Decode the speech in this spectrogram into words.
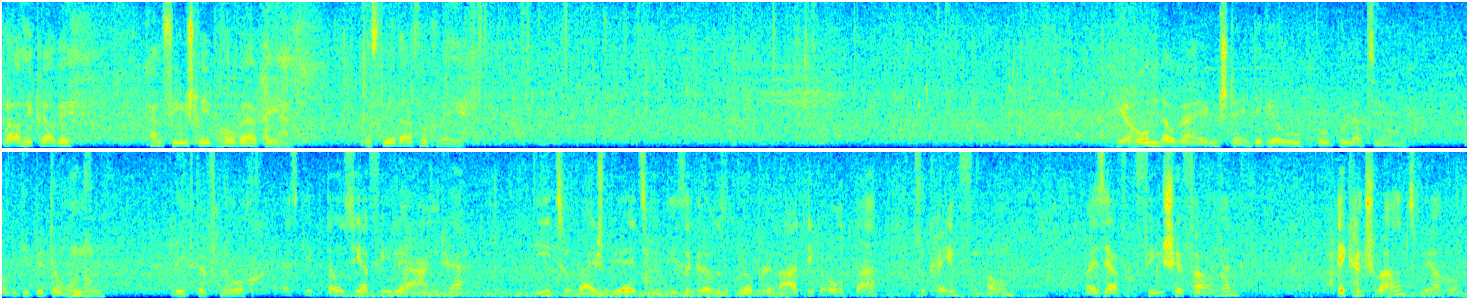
brauche ich glaube ich kein Fischliebhaber erklären. Das tut einfach weh. Wir haben auch eine eigenständige Uhrenpopulation, aber die Betonung liegt auf noch. Es gibt auch sehr viele Angler, die zum Beispiel jetzt mit dieser großen Problematik Otter zu kämpfen haben, weil sie einfach Fische fangen, die keinen Schwanz mehr haben,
